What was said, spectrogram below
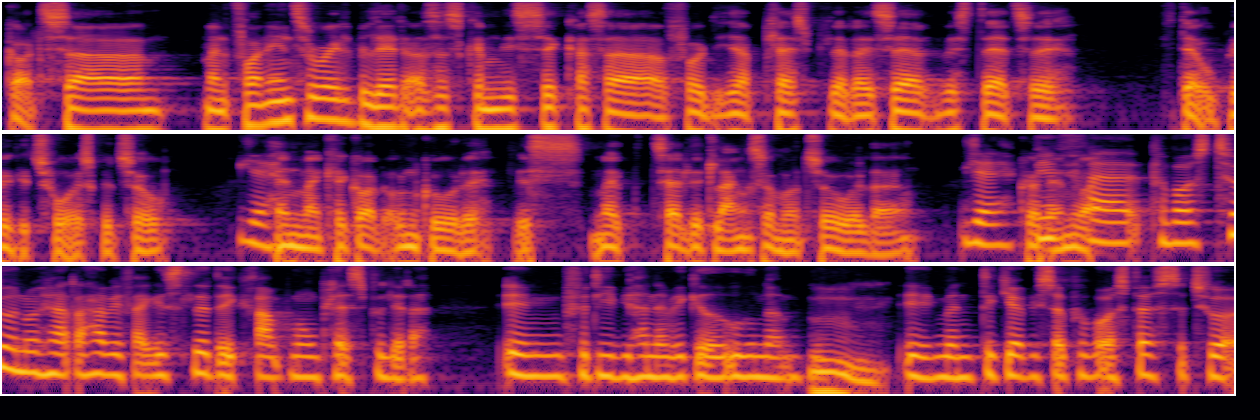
Godt, så man får en Interrail-billet, og så skal man lige sikre sig at få de her pladsbilletter, især hvis det er til de der obligatoriske tog. Ja. Men man kan godt undgå det, hvis man tager lidt langsommere tog, eller Ja, vi fra, på vores tur nu her, der har vi faktisk slet ikke ramt nogen pladsbilletter, øhm, fordi vi har navigeret udenom. Mm. Øh, men det gjorde vi så på vores første tur,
